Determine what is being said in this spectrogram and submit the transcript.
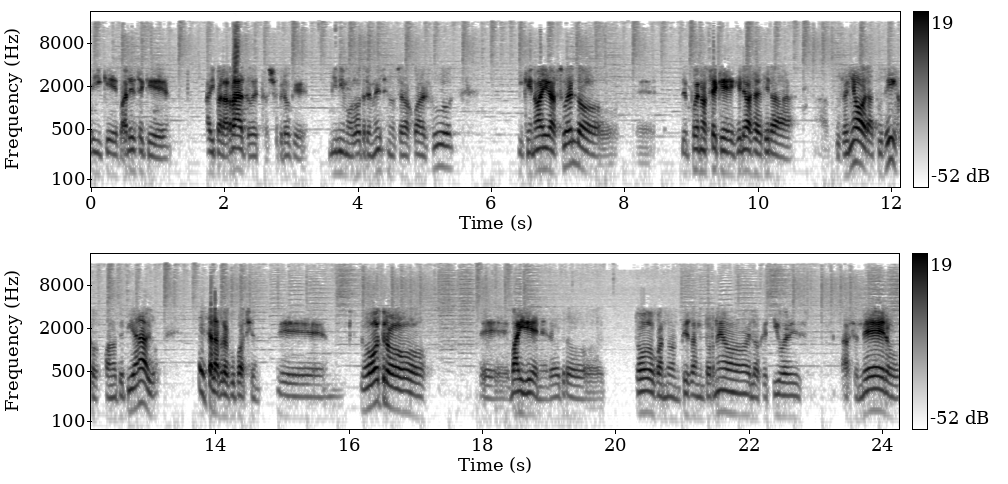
y que parece que hay para rato esto. Yo creo que mínimo dos o tres meses no se va a jugar el fútbol y que no haya sueldo. Eh, después no sé qué, le vas a decir a, tu señora, a tus hijos, cuando te pidan algo. Esa es la preocupación. Eh, lo otro eh, va y viene, lo otro, todo cuando empieza un torneo, el objetivo es ascender o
